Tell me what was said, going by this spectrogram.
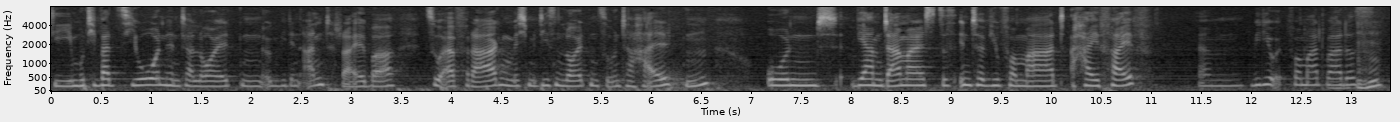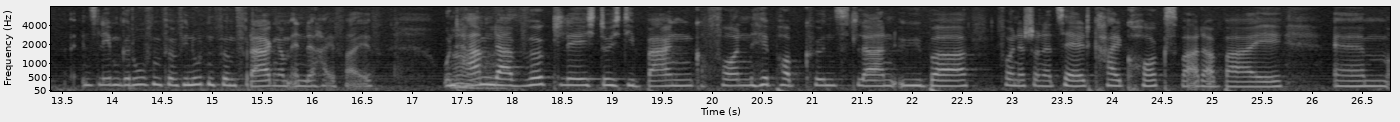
die Motivation hinter Leuten, irgendwie den Antreiber zu erfragen, mich mit diesen Leuten zu unterhalten. Und wir haben damals das Interviewformat High Five, ähm, Videoformat war das, mhm. ins Leben gerufen. Fünf Minuten, fünf Fragen, am Ende High Five. Und ah, haben da wirklich durch die Bank von Hip-Hop-Künstlern über, vorhin ja schon erzählt, Karl Cox war dabei, ähm,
